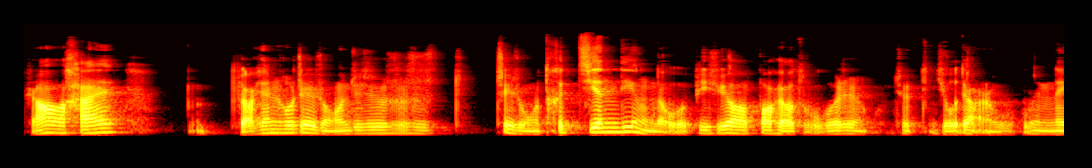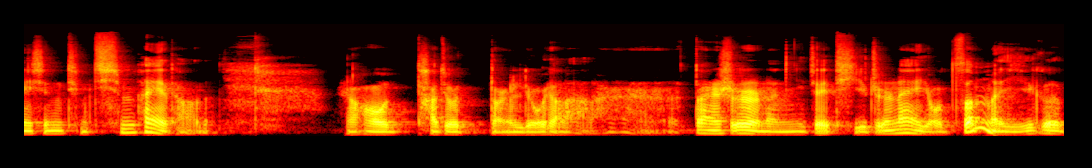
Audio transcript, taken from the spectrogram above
然后还表现出这种就就是这种特坚定的，我必须要报效祖国这种，就有点我估计内心挺钦佩他的。然后他就等于留下来了，但是呢，你这体制内有这么一个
